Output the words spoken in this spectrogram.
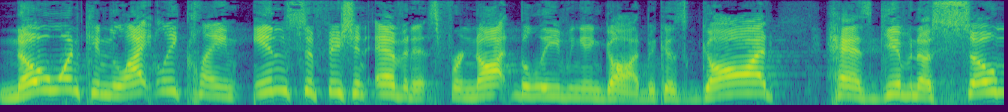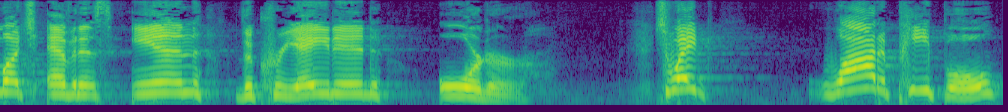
No one can lightly claim insufficient evidence for not believing in God because God has given us so much evidence in the created order. So, wait, why do people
